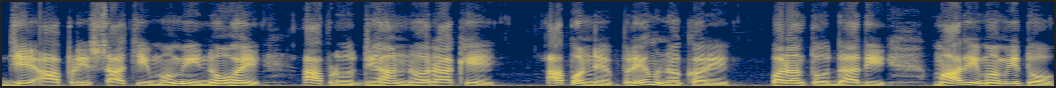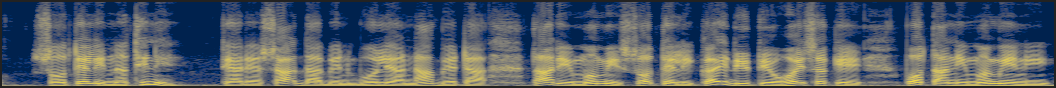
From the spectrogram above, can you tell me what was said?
જે આપણી સાચી મમ્મી ન હોય, આપણું ધ્યાન ન રાખે, આપણને પ્રેમ ન કરે. પરંતુ દાદી, મારી મમ્મી તો સોતેલી નથી ને? ત્યારે શારદાબેન બોલ્યા, ના બેટા, તારી મમ્મી સોતેલી કઈ રીતે હોઈ શકે? પોતાની મમ્મીની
